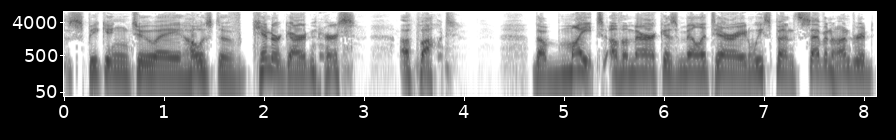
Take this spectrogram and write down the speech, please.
speaking to a host of kindergarteners about the might of America's military, and we spend seven hundred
